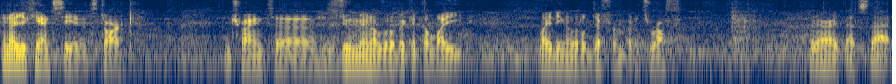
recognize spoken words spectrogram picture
I know you can't see it. It's dark. I'm trying to zoom in a little bit, get the light, lighting a little different, but it's rough. But all right, that's that.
